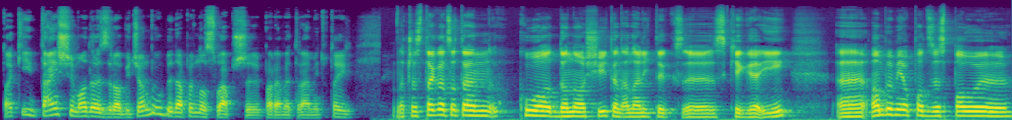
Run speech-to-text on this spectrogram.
Taki tańszy model zrobić, on byłby na pewno słabszy parametrami. Tutaj... Znaczy z tego, co ten QO donosi, ten analityk z, z KGI, E, on by miał podzespoły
